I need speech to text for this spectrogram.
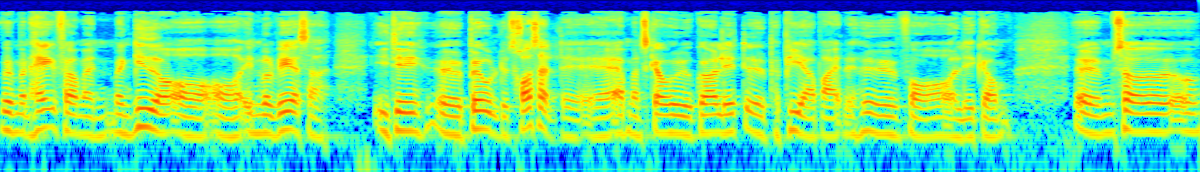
vil man have, før man, man gider at, at involvere sig i det øh, bøvl, det trods alt øh, er, at man skal jo gøre lidt øh, papirarbejde øh, for at lægge om. Øhm, så øh,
